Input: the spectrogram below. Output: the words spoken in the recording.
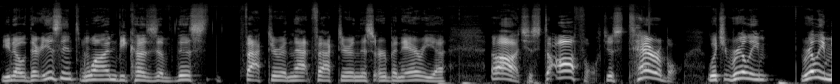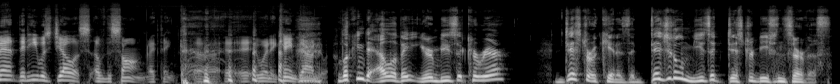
You know, there isn't one because of this factor and that factor in this urban area. Oh, it's just awful, just terrible. Which really." Really meant that he was jealous of the song. I think uh, when it came down to it. Looking to elevate your music career? DistroKid is a digital music distribution service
